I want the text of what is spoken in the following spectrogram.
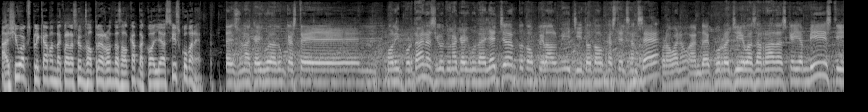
Així ho explicaven declaracions al tres rondes al cap de colla Cisco Benet. És una caiguda d'un castell molt important, ha sigut una caiguda lletja, amb tot el pilar al mig i tot el castell sencer, però bueno, hem de corregir les errades que hi hem vist i,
